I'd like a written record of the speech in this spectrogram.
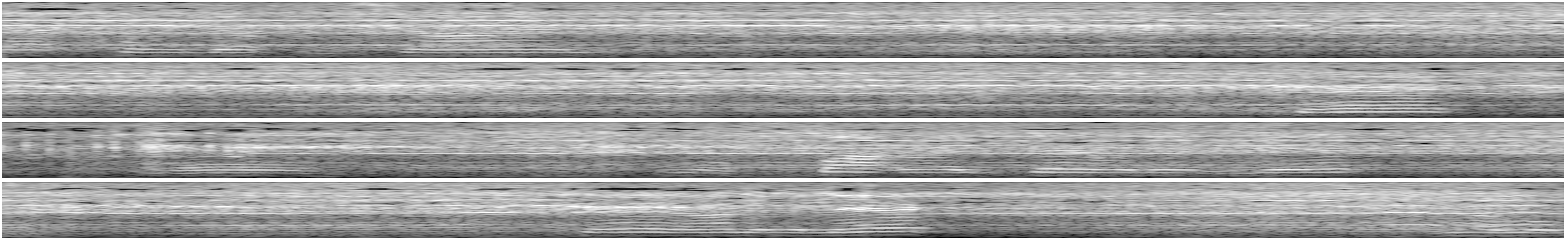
that cleaned up and shined. Okay. Little spot right there we didn't get. Okay, onto the neck. A little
